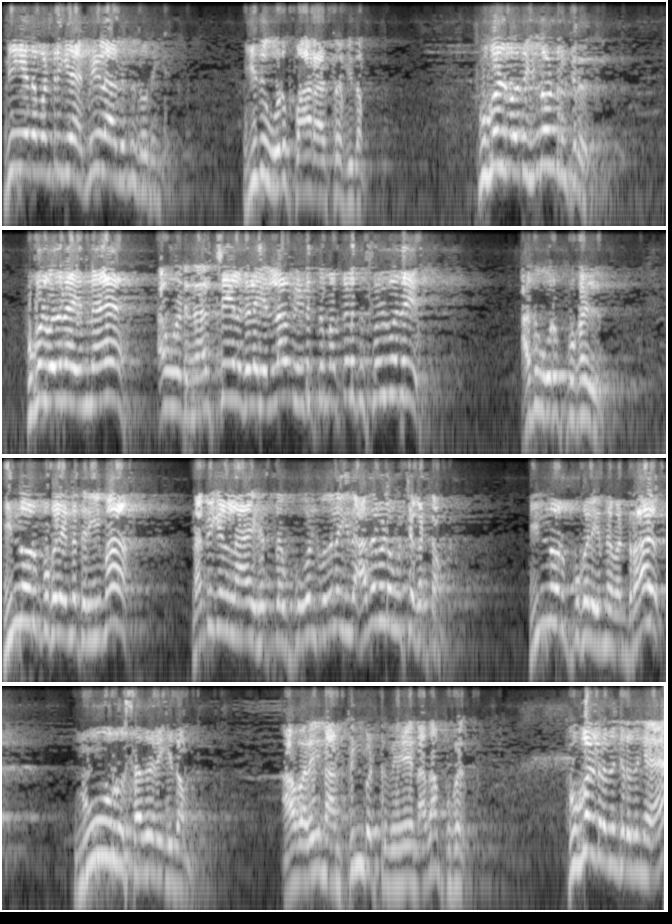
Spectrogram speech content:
நீங்க என்ன பண்றீங்க? மீளாதுன்னு சொல்றீங்க இது ஒரு பாராட்டுற விதம். புகழ்வது இன்னொன்று இருக்கிறது. புகழ்வதுனா என்ன? அவங்களுடைய நற்செயல்களை எல்லாம் எடுத்து மக்களுக்கு சொல்வது. அது ஒரு புகழ். இன்னொரு புகழ் என்ன தெரியுமா? நபிகள் நாயகத்தை புகழ்வதில் இது அதை விட உச்சகட்டம். இன்னொரு புகழ் என்னவென்றால் நூறு சதவிகிதம். அவரை நான் பின்பற்றுவேன். அதான் புகழ். புகழ்றதுங்கிறதுங்க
